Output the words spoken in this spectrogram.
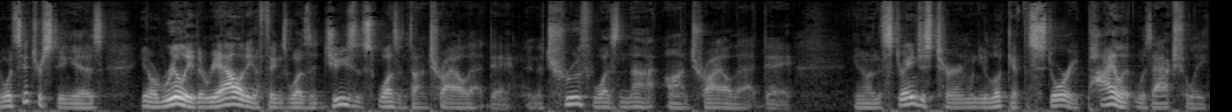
And what's interesting is you know, really the reality of things was that Jesus wasn't on trial that day, and the truth was not on trial that day. You know, in the strangest turn, when you look at the story, Pilate was actually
